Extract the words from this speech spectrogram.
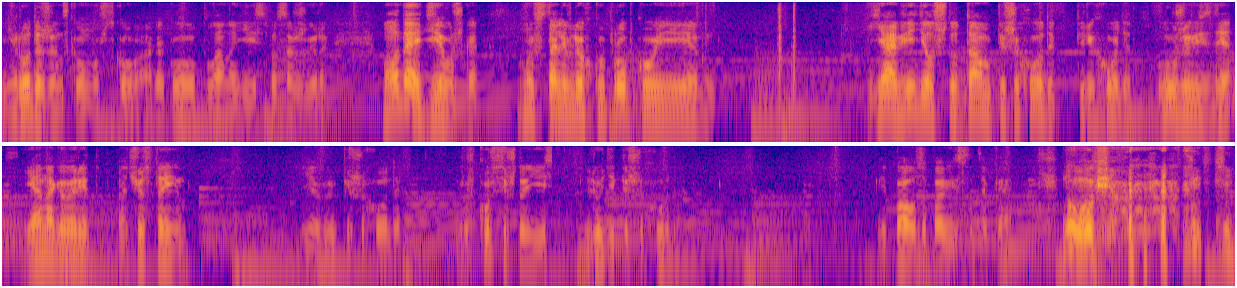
не рода женского, мужского, а какого плана есть пассажиры. Молодая девушка, мы встали в легкую пробку и я видел, что там пешеходы переходят, лужи везде. И она говорит, а что стоим? Я говорю, пешеходы. Вы в курсе, что есть люди-пешеходы? И пауза повисла такая. Ну, в общем,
